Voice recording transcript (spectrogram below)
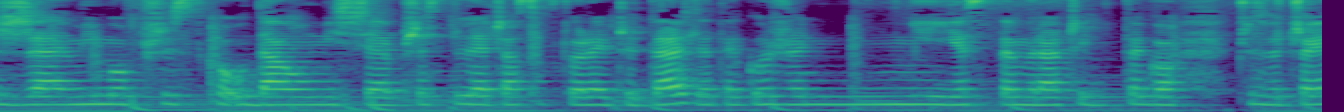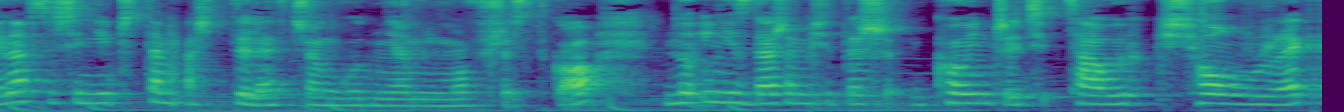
że mimo wszystko udało mi się przez tyle czasu wczoraj czytać, dlatego że nie jestem raczej do tego przyzwyczajona, w sensie nie czytam aż tyle w ciągu dnia mimo wszystko. No i nie zdarza mi się też kończyć całych książek,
